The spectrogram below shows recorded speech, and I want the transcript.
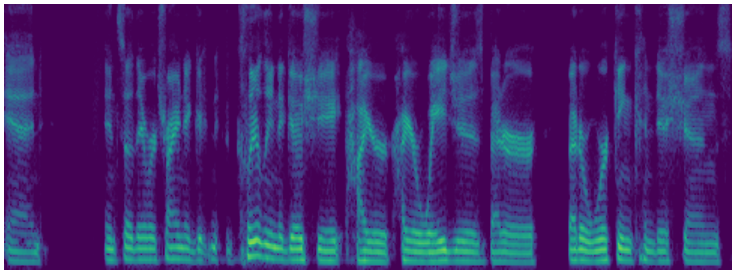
And and so they were trying to get, clearly negotiate higher higher wages better better working conditions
